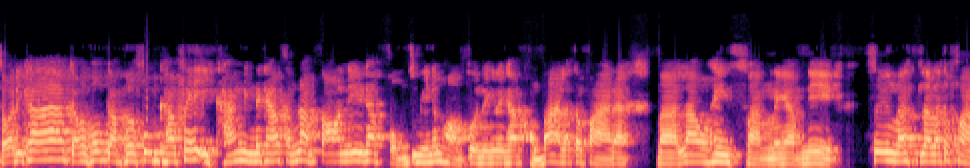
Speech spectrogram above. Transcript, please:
สวัสดีครับกลับมาพบกับ Perfume Cafe อีกครั้งหนึ่งนะครับสำหรับตอนนี้นะครับผมจะมีน้ำหอมตัวหนึ่งนะครับ ของบ้านรัตฟานะมาเล่าให้ฟังนะครับนี่ ซึ่งรัตฟา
